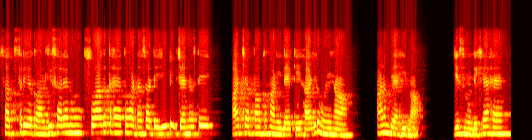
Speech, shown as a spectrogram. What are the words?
ਸਤਿ ਸ੍ਰੀ ਅਕਾਲ ਜੀ ਸਾਰਿਆਂ ਨੂੰ। ਸਵਾਗਤ ਹੈ ਤੁਹਾਡਾ ਸਾਡੇ YouTube ਚੈਨਲ ਤੇ। ਅੱਜ ਆਪਾਂ ਕਹਾਣੀ ਲੈ ਕੇ ਹਾਜ਼ਰ ਹੋਏ ਹਾਂ ਅਣਵਿਆਹੀ ਮਾਂ ਜਿਸ ਨੂੰ ਲਿਖਿਆ ਹੈ,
